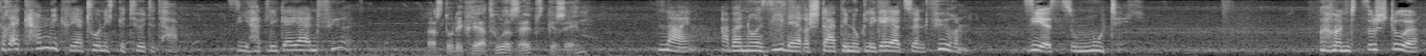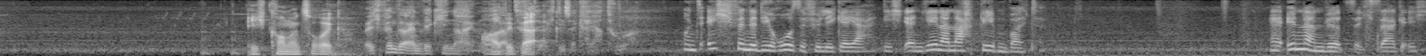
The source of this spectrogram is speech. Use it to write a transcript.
Doch er kann die Kreatur nicht getötet haben. Sie hat Ligeia entführt. Hast du die Kreatur selbst gesehen? Nein, aber nur sie wäre stark genug, Ligeia zu entführen. Sie ist zu mutig. Und zu stur. Ich komme zurück. Ich finde einen Weg hinein. I'll und be back. ich diese Kreatur. Und ich finde die Rose für Ligeia, die ich ihr in jener Nacht geben wollte. Erinnern wird sich, sage ich.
